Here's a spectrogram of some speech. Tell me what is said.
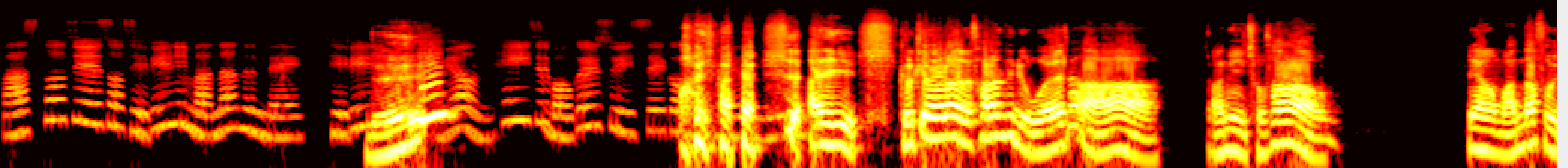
마스터즈에서 제빌님 만났는데 네? 제빌님 보면 헤이즈 먹을 수 있을 것 아니, 같아요. 아니 그렇게 말하면 사람들이 오해하잖아. 아니 저 사람 그냥 만나서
